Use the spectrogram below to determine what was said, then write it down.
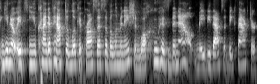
you know it's you kind of have to look at process of elimination. Well who has been out? Maybe that's a big factor.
